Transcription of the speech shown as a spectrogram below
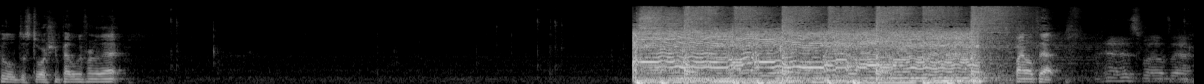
Put a little distortion pedal in front of that. Spinal Tap. Well that.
